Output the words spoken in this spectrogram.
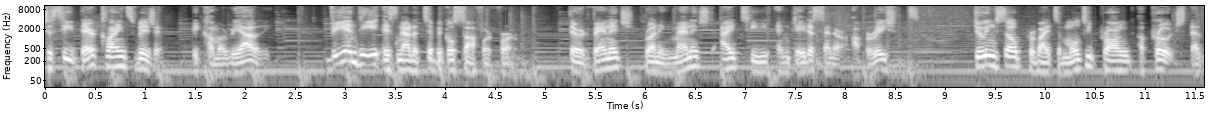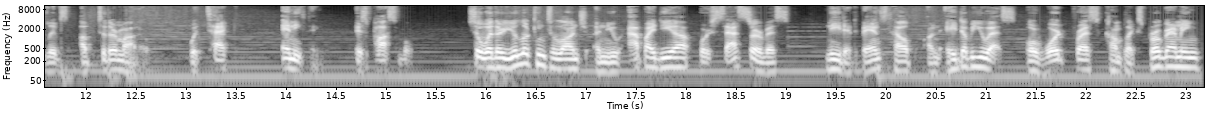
to see their client's vision become a reality. VND is not a typical software firm. Their advantage running managed IT and data center operations. Doing so provides a multi pronged approach that lives up to their motto with tech, anything is possible. So, whether you're looking to launch a new app idea or SaaS service, need advanced help on AWS or WordPress complex programming,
